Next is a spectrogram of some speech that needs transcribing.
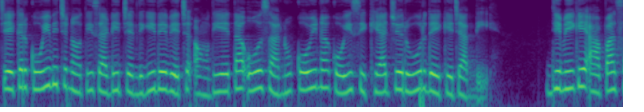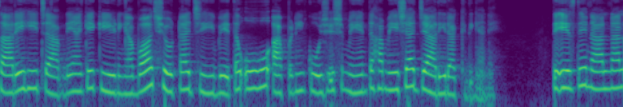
ਜੇਕਰ ਕੋਈ ਵੀ ਚੁਣੌਤੀ ਸਾਡੀ ਜ਼ਿੰਦਗੀ ਦੇ ਵਿੱਚ ਆਉਂਦੀ ਹੈ ਤਾਂ ਉਹ ਸਾਨੂੰ ਕੋਈ ਨਾ ਕੋਈ ਸਿੱਖਿਆ ਜ਼ਰੂਰ ਦੇ ਕੇ ਜਾਂਦੀ ਹੈ ਜਿਵੇਂ ਕਿ ਆਪਾਂ ਸਾਰੇ ਹੀ ਜਾਣਦੇ ਹਾਂ ਕਿ ਕੀੜੀਆਂ ਬਹੁਤ ਛੋਟਾ ਜੀਵ ਹੈ ਤਾਂ ਉਹ ਆਪਣੀ ਕੋਸ਼ਿਸ਼, ਮਿਹਨਤ ਹਮੇਸ਼ਾ ਜਾਰੀ ਰੱਖਦੀਆਂ ਨੇ। ਤੇ ਇਸ ਦੇ ਨਾਲ ਨਾਲ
